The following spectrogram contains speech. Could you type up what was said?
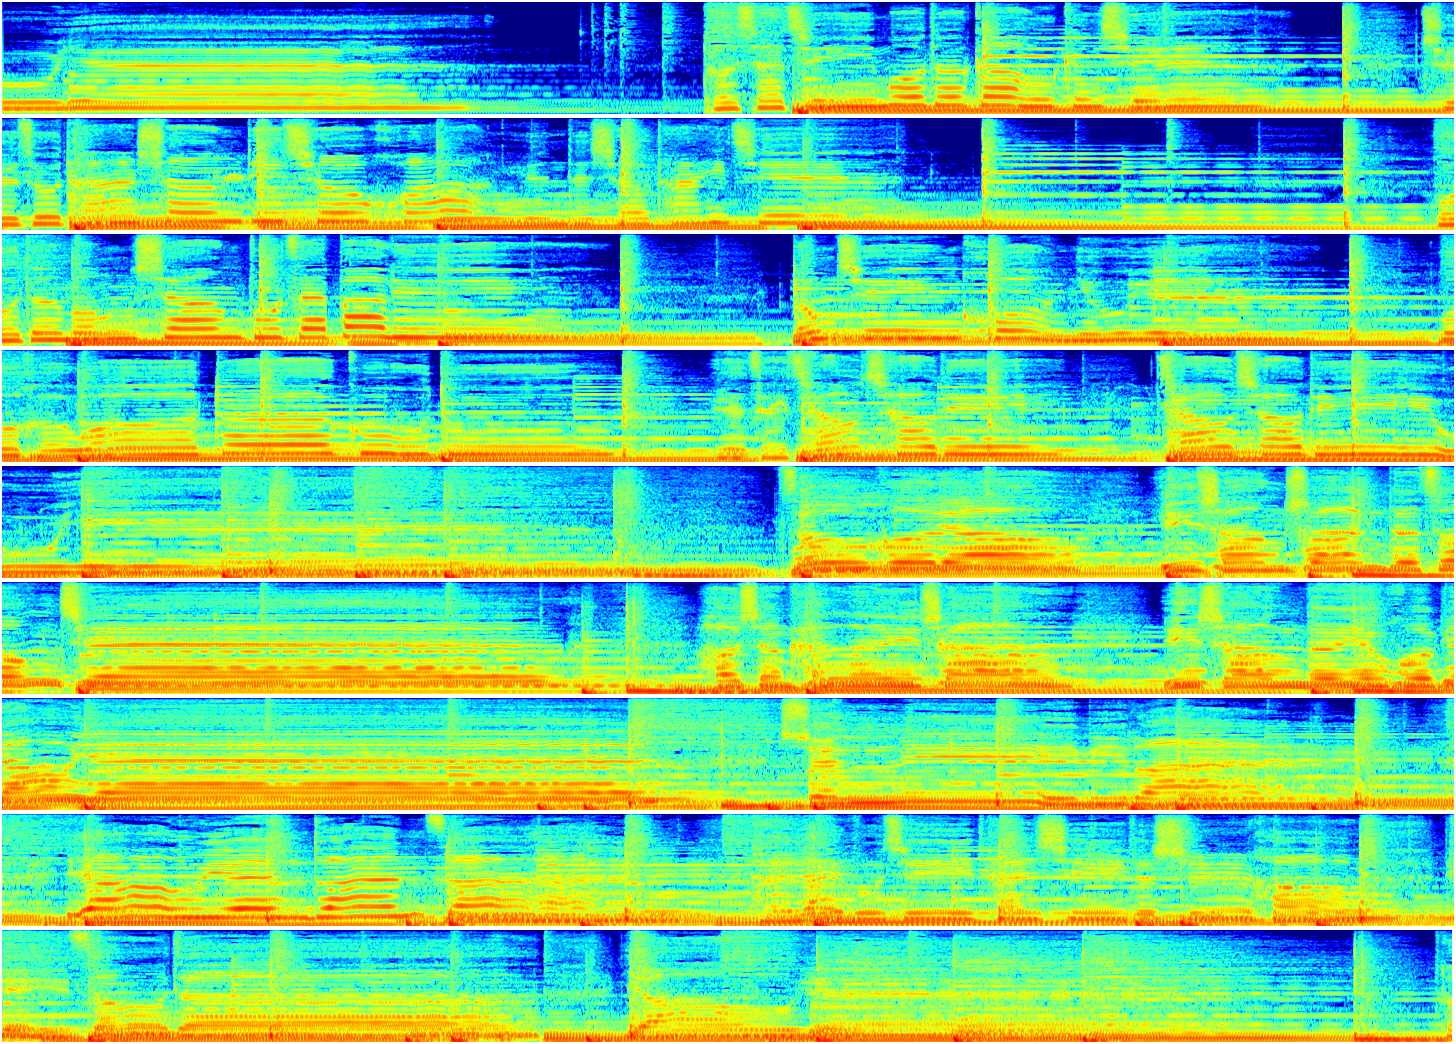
脱下寂寞的高跟鞋，赤足踏上地球花园的小台阶。我的梦想不在巴黎、东京或纽约，我和我的孤独约在悄悄地、悄悄地午夜。一长串的从前，好像看了一场一场的烟火表演，绚丽迷乱，遥远短暂，还来不及叹息的时候，便已走的。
